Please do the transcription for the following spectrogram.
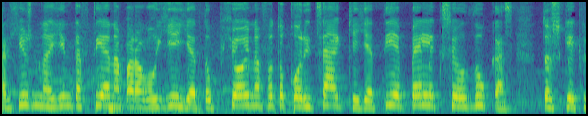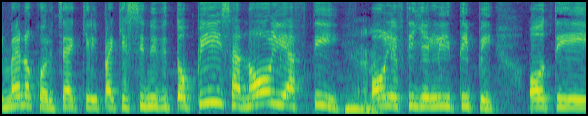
αρχίζουν να γίνεται αυτή η αναπαραγωγή για το ποιο είναι αυτό το κοριτσάκι και γιατί επέλεξε ο Δούκας το συγκεκριμένο κοριτσάκι κλπ. Και συνειδητοποίησαν όλοι αυτοί, όλοι αυτοί οι γελοί τύποι, ότι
